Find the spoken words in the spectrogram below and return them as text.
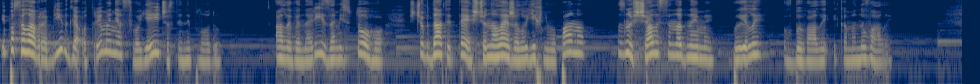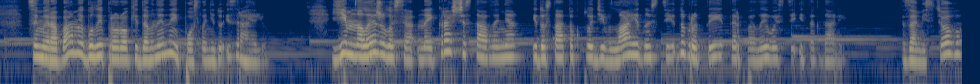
і посилав рабів для отримання своєї частини плоду. Але винарі, замість того, щоб дати те, що належало їхньому пану, знущалися над ними, били, вбивали і каменували. Цими рабами були пророки давнини, послані до Ізраїлю. Їм належалося найкраще ставлення і достаток плодів лагідності, доброти, терпеливості і так далі. Замість цього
